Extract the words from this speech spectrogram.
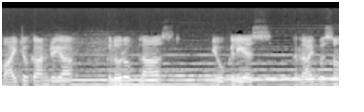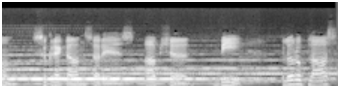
mitochondria, chloroplast, nucleus, ribosome. So correct answer is option B. Chloroplast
